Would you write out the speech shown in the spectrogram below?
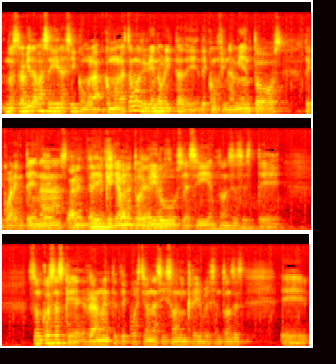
nuestra vida va a seguir así como la, como la estamos viviendo ahorita de, de confinamientos, de cuarentenas, De cuarentenas de que ya mutó el cuarentenas. virus y así, entonces este son cosas que realmente te cuestionas y son increíbles. Entonces, eh,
